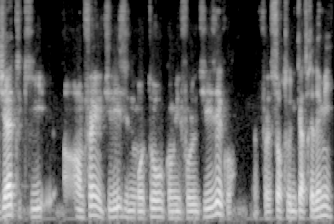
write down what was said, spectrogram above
Jet qui, enfin, utilise une moto comme il faut l'utiliser, quoi surtout une 4,5,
